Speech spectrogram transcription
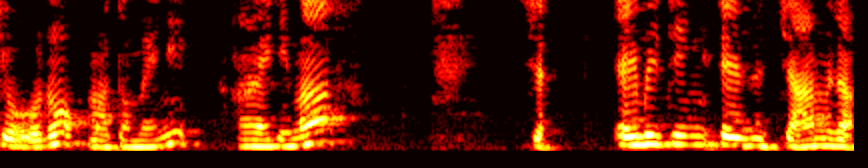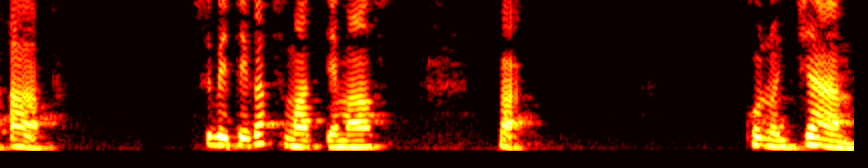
今日のまとめに入ります。everything is jammed up. すべてが詰まってます。まあ、この jam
